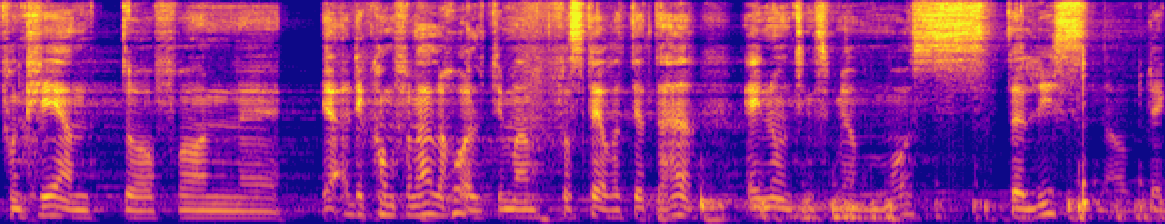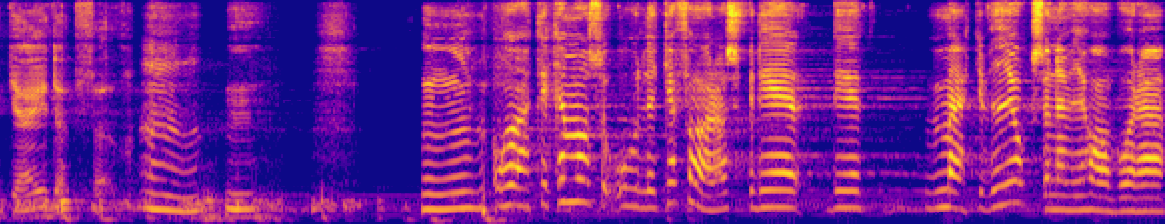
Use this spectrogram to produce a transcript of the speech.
från klienter, från... Eh, ja, det kommer från alla håll till man förstår att detta här är någonting som jag måste lyssna och bli guidad för. Mm. Mm. Mm, och att det kan vara så olika för oss, för det, det märker vi också när vi har våra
